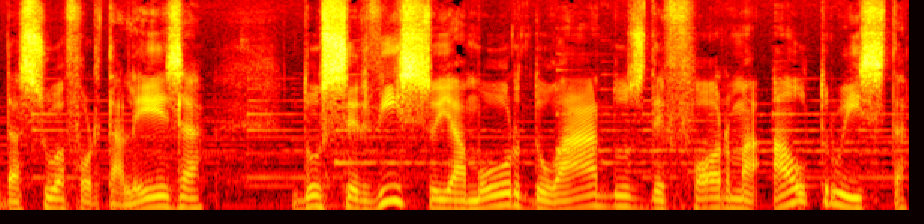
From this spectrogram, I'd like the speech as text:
da sua fortaleza, do serviço e amor doados de forma altruísta,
